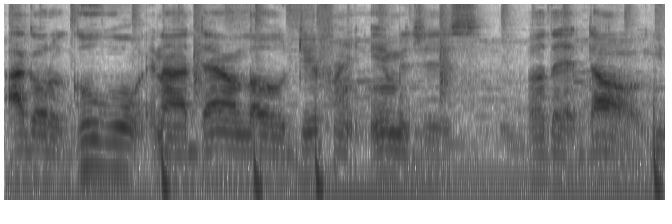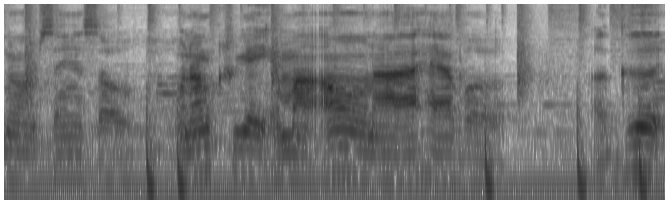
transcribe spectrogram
I go to Google and I download different images of that dog. You know what I'm saying? So when I'm creating my own I have a a good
